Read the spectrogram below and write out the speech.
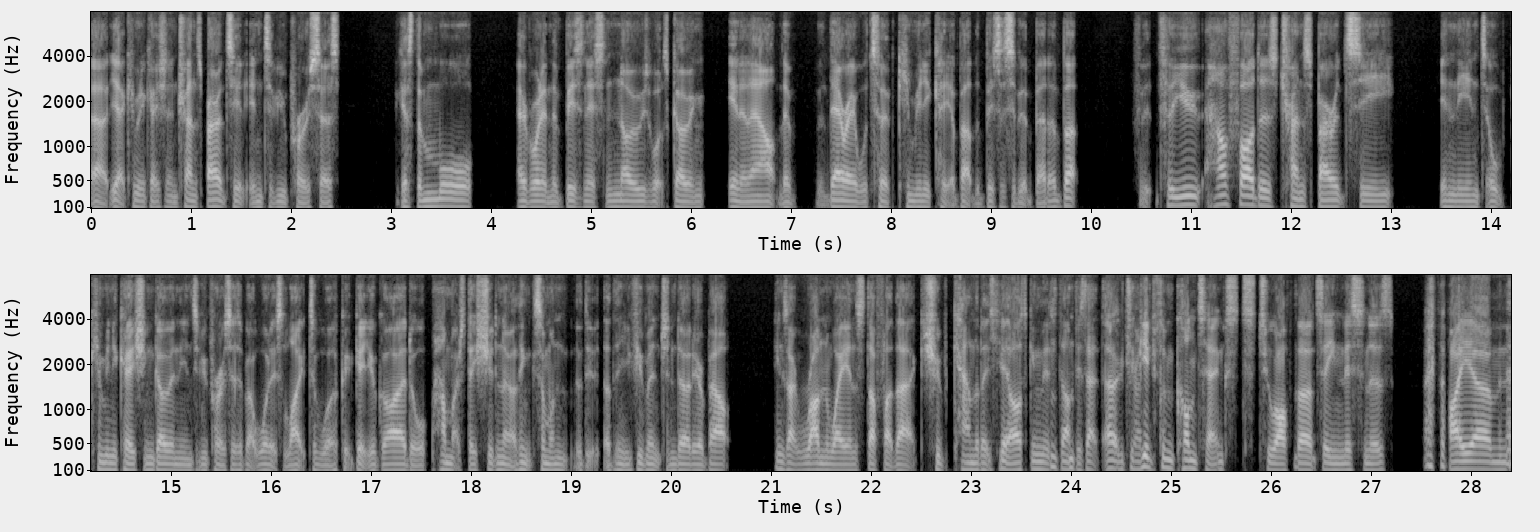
uh, yeah, communication and transparency and interview process. Because the more everyone in the business knows what's going in and out, they're they're able to communicate about the business a bit better. But for, for you, how far does transparency in the inter- communication go in the interview process about what it's like to work at GetYourGuide or how much they should know? I think someone, I think if you mentioned earlier about things like runway and stuff like that, should candidates be asking this stuff? Is that uh, to give some context to our 13 listeners i um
